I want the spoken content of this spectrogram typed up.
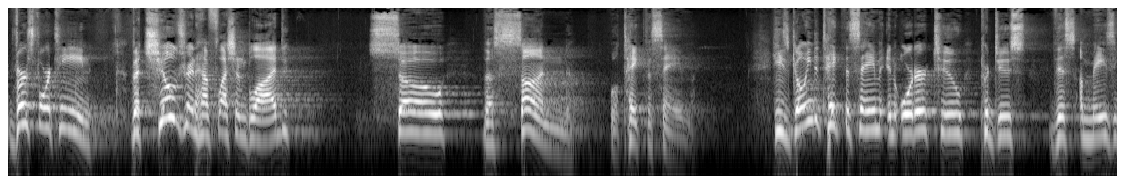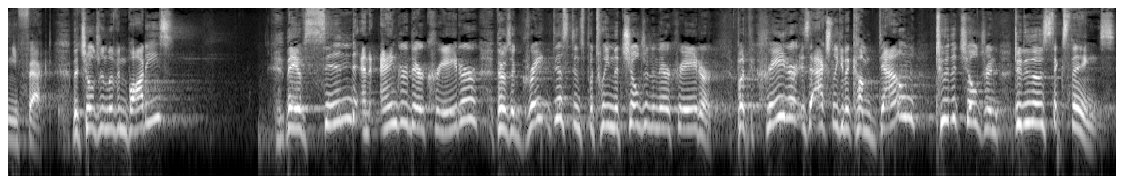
verse 14 The children have flesh and blood, so the Son will take the same. He's going to take the same in order to produce this amazing effect. The children live in bodies. They have sinned and angered their creator. There's a great distance between the children and their creator. But the creator is actually going to come down to the children to do those six things.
